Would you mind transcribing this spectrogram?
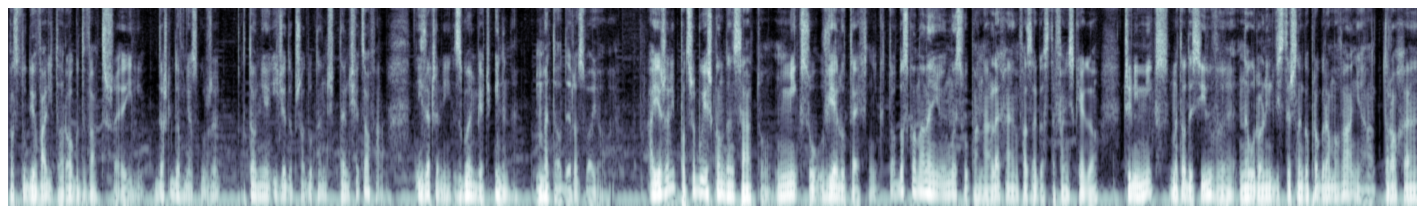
postudiowali to rok, dwa, trzy i doszli do wniosku, że kto nie idzie do przodu, ten, ten się cofa. I zaczęli zgłębiać inne metody rozwojowe. A jeżeli potrzebujesz kondensatu, miksu wielu technik, to doskonalenie umysłu pana Lecha Emfazego Stefańskiego, czyli miks metody Silwy, neurolingwistycznego programowania, trochę e,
